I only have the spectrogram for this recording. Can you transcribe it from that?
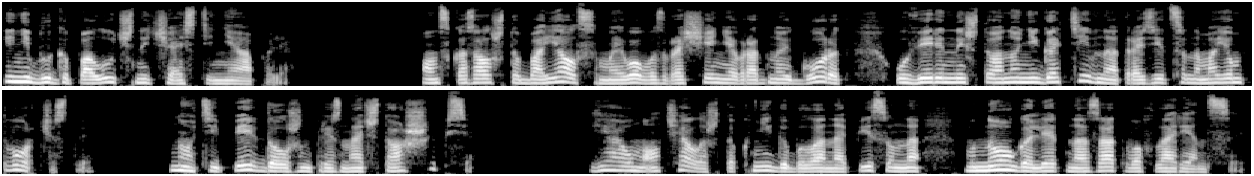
и неблагополучной части Неаполя. Он сказал, что боялся моего возвращения в родной город, уверенный, что оно негативно отразится на моем творчестве. Но теперь должен признать, что ошибся. Я умолчала, что книга была написана много лет назад во Флоренции.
